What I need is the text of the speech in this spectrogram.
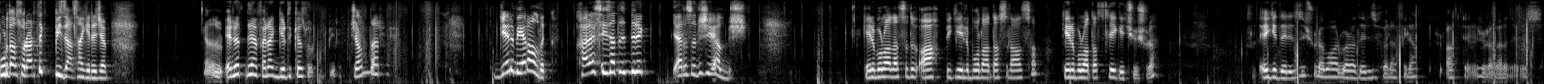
Buradan sonra artık Bizans'a gireceğim. Eretne'ye falan girdikten sonra bir candar. Geri bir yer aldık. Karesi zaten direkt yarısını şey almış. Gelibolu Adası'nı ah bir Gelibolu Adası'nı alsam. Gelibolu Adası diye geçiyor şura. Ege Denizi, şura Marmara Denizi falan filan. Şura Akdeniz, şura Karadeniz.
